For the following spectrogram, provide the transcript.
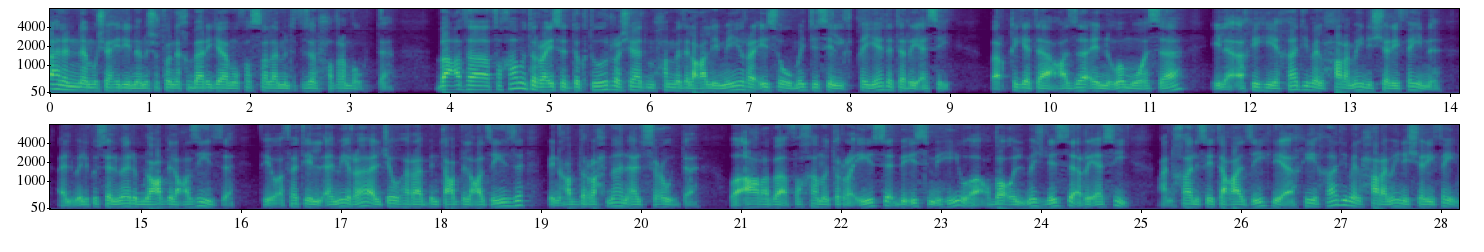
أهلا مشاهدينا نشرة إخبارية مفصلة من تلفزيون حضرموت. بعث فخامة الرئيس الدكتور رشاد محمد العليمي رئيس مجلس القيادة الرئاسي برقية عزاء ومواساة إلى أخيه خادم الحرمين الشريفين الملك سلمان بن عبد العزيز في وفاة الأميرة الجوهرة بنت عبد العزيز بن عبد الرحمن آل سعود وأعرب فخامة الرئيس باسمه وأعضاء المجلس الرئاسي عن خالص تعازيه لأخيه خادم الحرمين الشريفين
